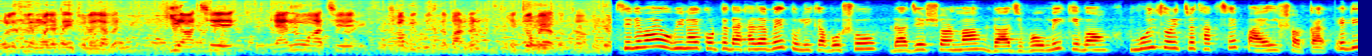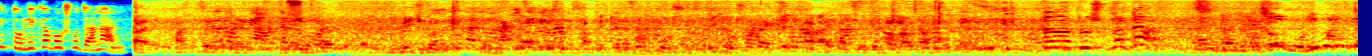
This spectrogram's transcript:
বলে দিলে মজাটাই চলে যাবে। কি আছে কেন আছে সবই বুঝতে পারবেন। একটু অপেক্ষা করতে হবে। সিনেমায় অভিনয় করতে দেখা যাবে তুলিকা বসু রাজেশ শর্মা রাজ ভৌমিক এবং মূল চরিত্রে থাকছে পায়েল সরকার। এদিন তুলিকা বসু জানান প্রশ্নটা? কি বলি বলুন তো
